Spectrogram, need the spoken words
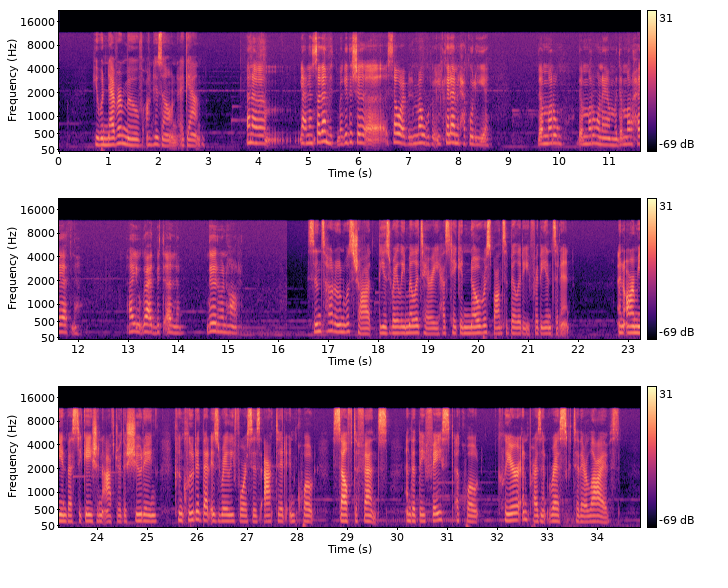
He would never move on his own again. انا يعني انصدمت ما قدرش استوعب الموقف الكلام اللي حكوا لي اياه دمروه دمرونا يما دمروا حياتنا هيو قاعد بتألم ليل ونهار Since Harun was shot, the Israeli military has taken no responsibility for the incident. An army investigation after the shooting concluded that Israeli forces acted in, quote, self defense, and that they faced a, quote, clear and present risk to their lives.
